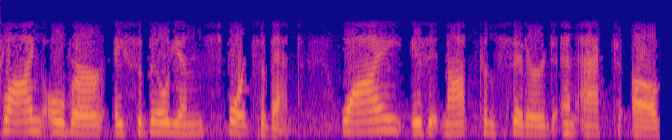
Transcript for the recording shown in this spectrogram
flying over a civilian sports event? Why is it not considered an act of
